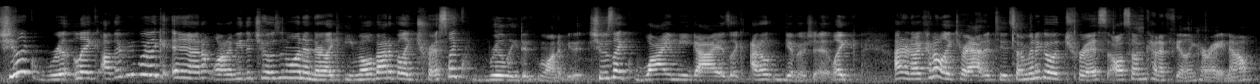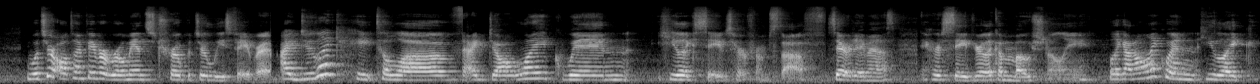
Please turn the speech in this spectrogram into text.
she like really like other people are like eh, I don't want to be the chosen one and they're like emo about it but like Tris like really didn't want to be she was like why me guys like I don't give a shit like I don't know I kind of liked her attitude so I'm gonna go with Tris also I'm kind of feeling her right now What's your all-time favorite romance trope? What's your least favorite? I do like hate to love. I don't like when he like saves her from stuff. Sarah J Maas, her savior like emotionally. Like I don't like when he like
